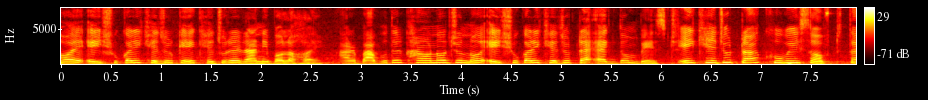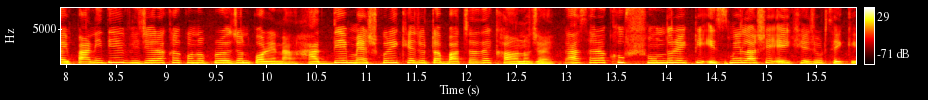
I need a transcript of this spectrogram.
হয় এই সুকারি খেজুরকে খেজুরের রানী বলা হয়। আর বাবুদের খাওয়ানোর জন্য এই সুকারি খেজুরটা একদম বেস্ট এই খেজুরটা খুবই সফট তাই পানি দিয়ে ভিজিয়ে রাখার কোনো প্রয়োজন পড়ে না। হাত দিয়ে ম্যাশ করে খেজুরটা বাচ্চাদের খাওয়ানো যায়। তাছাড়া খুব সুন্দর একটি স্মেল আসে এই খেজুর থেকে।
